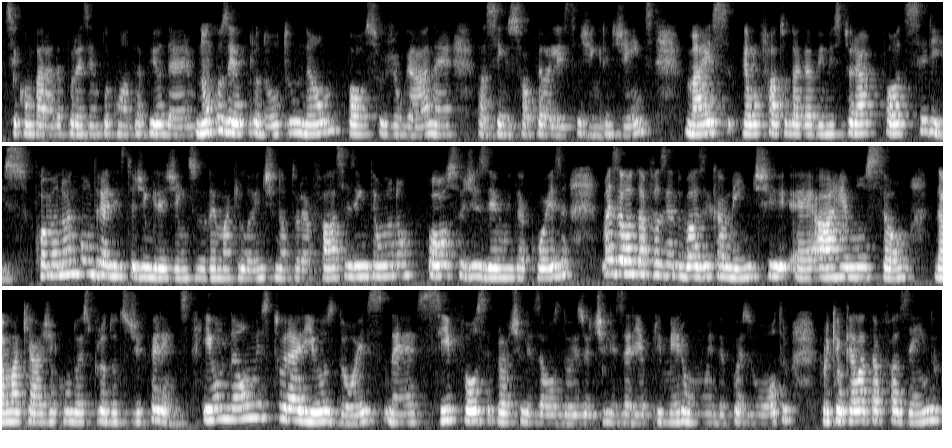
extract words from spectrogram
se comparada, por exemplo, com a da Bioderma. Nunca usei o produto, não posso julgar, né, assim, só pela lista de ingredientes, mas pelo fato da Gabi misturar, pode ser isso. Como eu não encontrei a lista de ingredientes do demaquilante Natura Natura Fáceis, então eu não posso dizer muita coisa, mas ela tá fazendo basicamente é, a remoção da maquiagem com dois produtos diferentes. Eu não misturaria os dois, né? Se fosse para utilizar os dois, eu utilizaria primeiro um e depois o outro, porque o que ela tá fazendo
